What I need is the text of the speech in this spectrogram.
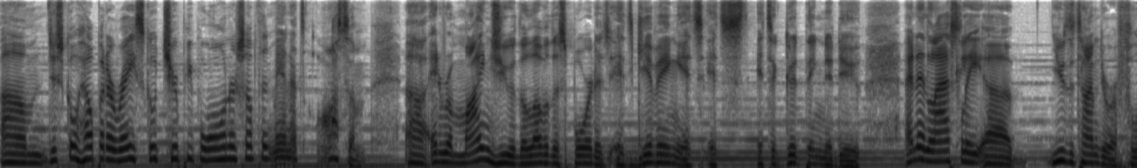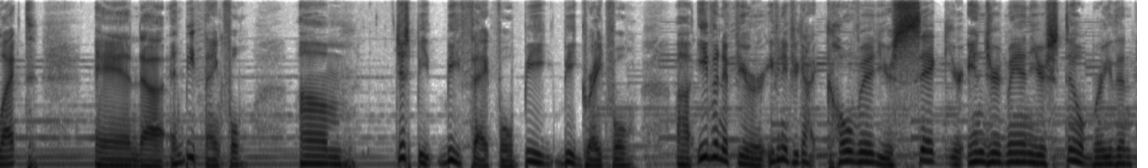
Um, just go help at a race. Go cheer people on or something. Man, that's awesome. Uh, it reminds you of the love of the sport. It's, it's giving. It's it's it's a good thing to do. And then lastly uh, use the time to reflect and uh, and be thankful. Um, just be be thankful. Be be grateful. Uh, even if you're even if you got COVID, you're sick, you're injured, man, you're still breathing.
